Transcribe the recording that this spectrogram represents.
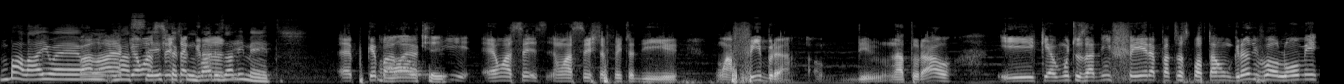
Um balaio é um- Balaio uma, aqui é uma cesta, cesta com vários grande. alimentos. É porque balaio Ah, ok. aqui é uma cesta, uma cesta feita de uma fibra de, natural e que é muito usada em feira para transportar um grande volume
